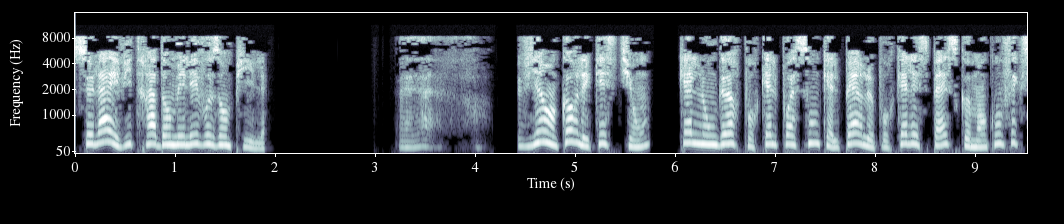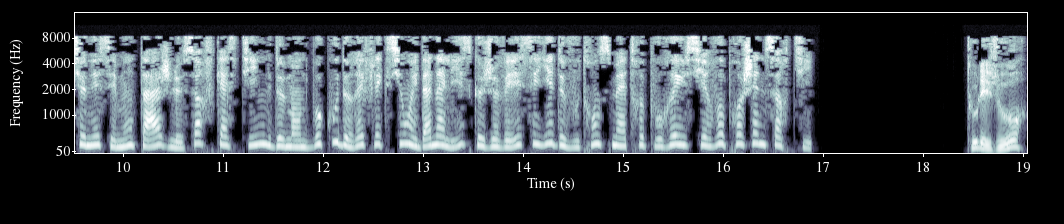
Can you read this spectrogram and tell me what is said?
Cela évitera d'emmêler vos empiles. Vient encore les questions, quelle longueur pour quel poisson, quelle perle pour quelle espèce, comment confectionner ces montages, le surfcasting demande beaucoup de réflexion et d'analyse que je vais essayer de vous transmettre pour réussir vos prochaines sorties. Tous les jours,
